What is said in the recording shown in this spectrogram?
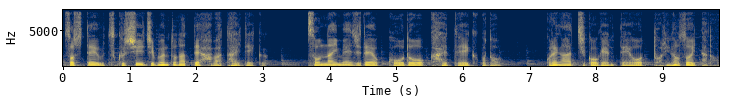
そして美しい自分となって羽ばたいていく。そんなイメージで行動を変えていくこと。これが自己限定を取り除いたと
